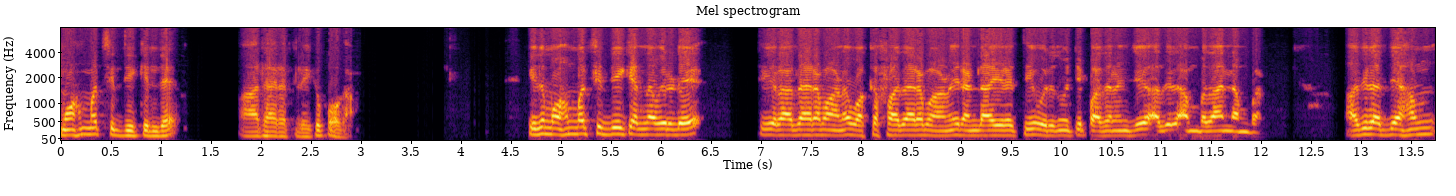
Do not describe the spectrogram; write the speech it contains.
മുഹമ്മദ് സിദ്ദീഖിന്റെ ആധാരത്തിലേക്ക് പോകാം. ഇത് മുഹമ്മദ് സിദ്ദീഖ് എന്നവരുടെ തീറാധാരമാണ് വഖഫ് ആധാരമാണ്. രണ്ടായിരത്തി ഒരുന്നൂറ്റി പതിനഞ്ച് അതിൽ അമ്പതാം നമ്പർ. അതിൽ അദ്ദേഹം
